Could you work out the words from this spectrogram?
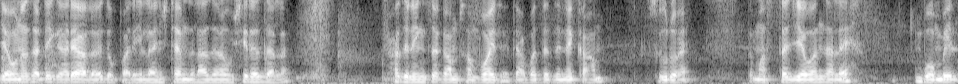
जेवणासाठी घरी आलो आहे दुपारी लंच टाईम झाला. जरा उशीरच झाला. आज रिंगचं काम संपवायचं आहे त्या पद्धतीने काम सुरू आहे. तर मस्त जेवण झालं आहे बोंबील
